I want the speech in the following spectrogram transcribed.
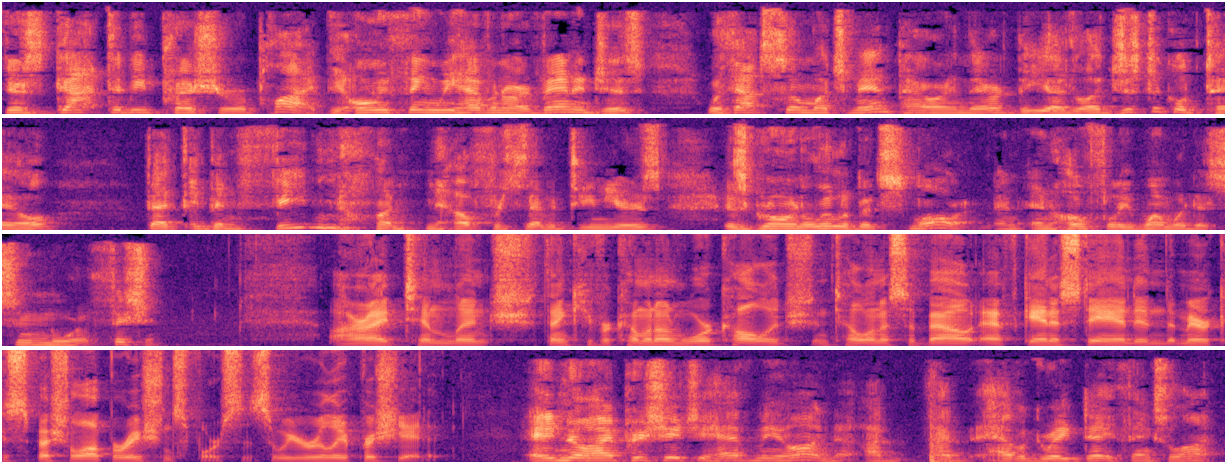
There's got to be pressure applied. The only thing we have in our advantage is without so much manpower in there, the uh, logistical tail that they've been feeding on now for 17 years is growing a little bit smaller, and, and hopefully one would assume more efficient. All right, Tim Lynch, thank you for coming on War College and telling us about Afghanistan and America's Special Operations Forces. We really appreciate it. Hey, no, I appreciate you having me on. I, I have a great day. Thanks a lot.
